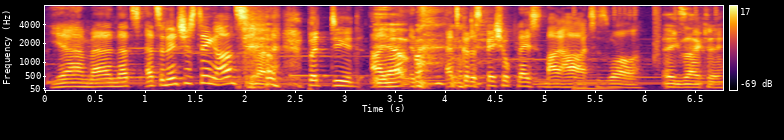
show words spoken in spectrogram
Yeah, man, that's that's an interesting answer. Yeah. but dude, I, Yeah. it's, it's got a special place in my heart as well. Exactly.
